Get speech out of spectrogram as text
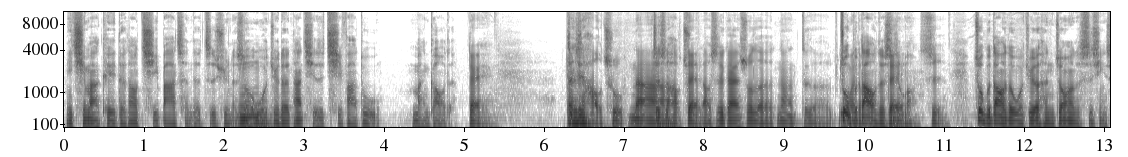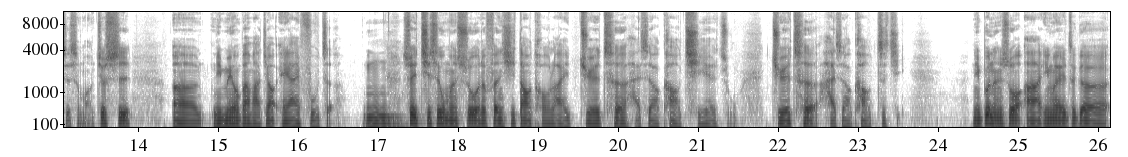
你起码可以得到七八成的资讯的时候，我觉得它其实启发度蛮高的。对，这是好处。那这是好处。对，老师刚才说的，那这个做不到的是什么？是做不到的。我觉得很重要的事情是什么？就是呃，你没有办法叫 AI 负责。嗯，所以其实我们所有的分析到头来，决策还是要靠企业主，决策还是要靠自己。你不能说啊，因为这个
